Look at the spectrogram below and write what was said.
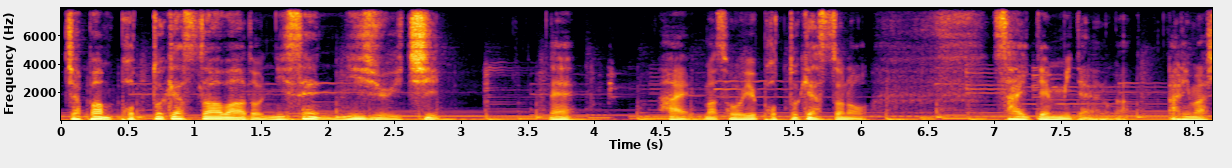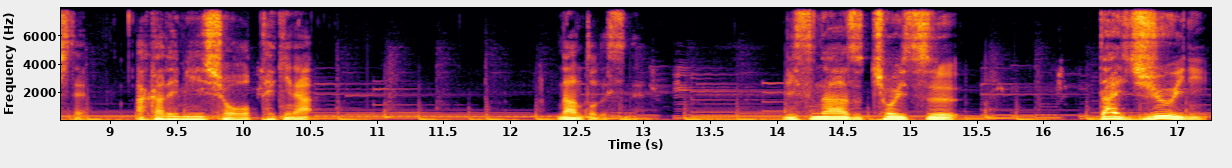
ジャパンポッドキャストアワード2021ね。はい。まあそういうポッドキャストの祭典みたいなのがありましてアカデミー賞的ななんとですねリスナーズチョイス第10位に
